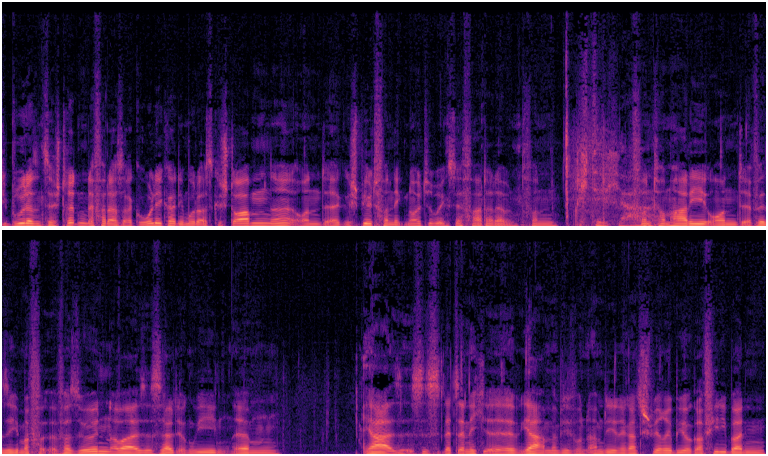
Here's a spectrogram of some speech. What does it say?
die Brüder sind zerstritten, der Vater ist Alkoholiker, die Mutter ist gestorben, ne? Und äh, gespielt von Nick Nolte übrigens, der Vater der, von Richtig, ja. von Tom Hardy und er will sich immer ver- versöhnen, aber es ist halt irgendwie, ähm, ja, es ist letztendlich, äh, ja, haben die, eine ganz schwere Biografie, die beiden,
